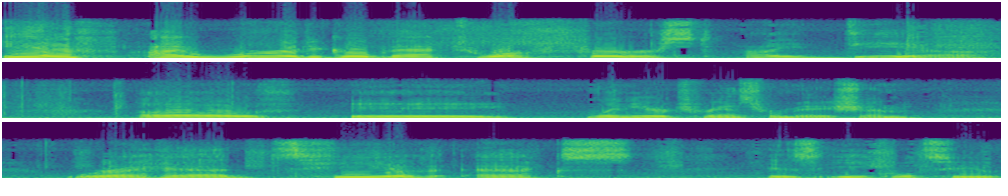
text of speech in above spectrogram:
If I were to go back to our first idea of a linear transformation, where I had t of x is equal to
